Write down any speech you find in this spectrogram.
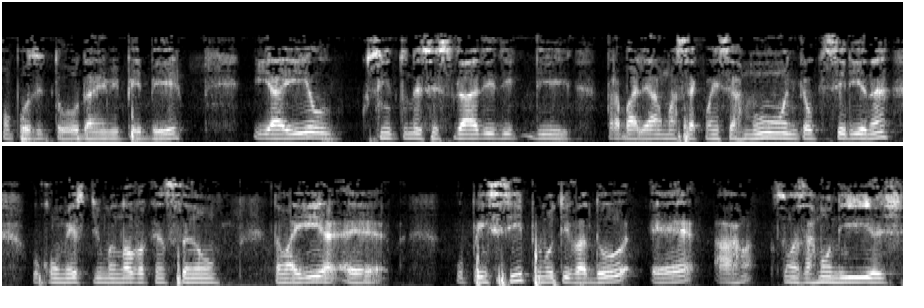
compositor da MPB, e aí eu sinto necessidade de, de trabalhar uma sequência harmônica, o que seria né, o começo de uma nova canção. Então aí é, o princípio motivador é a, são as harmonias,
